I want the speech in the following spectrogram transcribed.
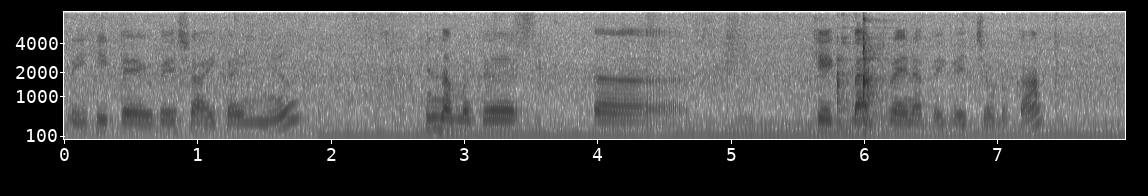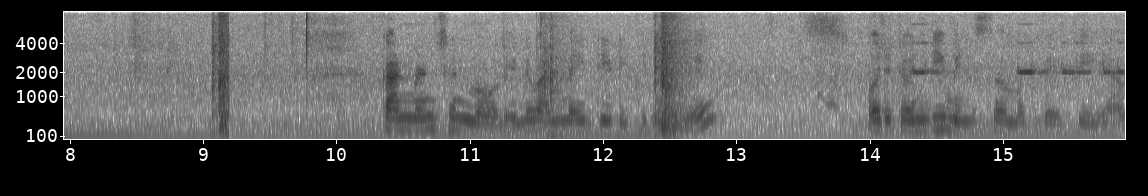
പ്രീ ഹീറ്റ് ഏകദേശം ആയി കഴിഞ്ഞു ഇനി നമുക്ക് കേക്ക് ബാറ്റർ അതിനകത്തേക്ക് വെച്ച് കൊടുക്കാം. കൺവെൻഷൻ മോഡിൽ വൺ എയ്റ്റി ഡിഗ്രിയിൽ ഒരു ട്വന്റി മിനിറ്റ്സ് നമുക്ക് ബേക്ക് ചെയ്യാം.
